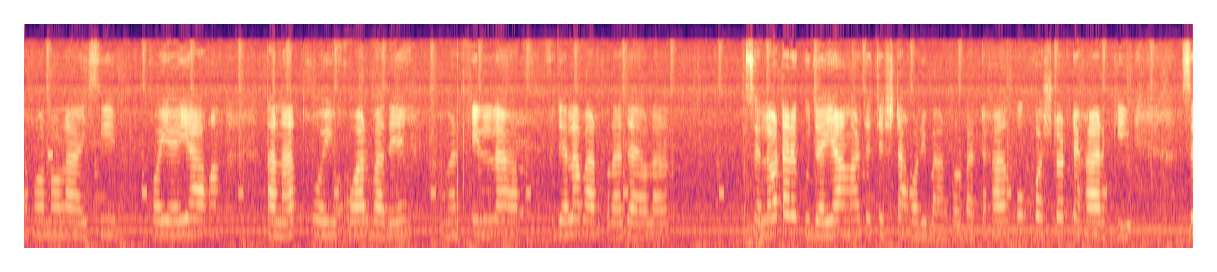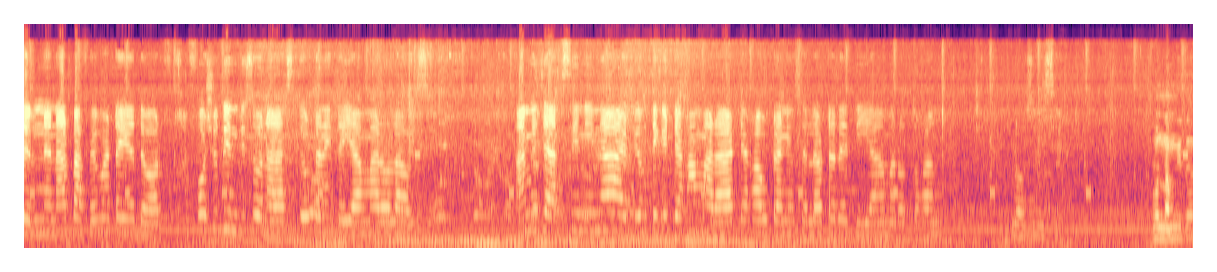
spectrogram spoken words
এখন ওলা আইসি এখন থানাত হই হওয়ার বাদে আমার কিল্লা জেলা বার করা যায় ওলার ছেলেটারে কুজাইয়া আমার চেষ্টা করি বার করবার টেকা খুব কষ্টর টেকা আর কি। নেনার বাপে বাটাইয়া দেওয়ার পশুদিন দিছ না রাস্তা উঠানি তাই আমার ওলা হয়েছে আমি জানছি নি না এটিএম থেকে টেকা মারা টেকা উঠানি ছেলেটারে দিয়া আমার অতখান লস হয়েছে তোমার নাম কিটা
